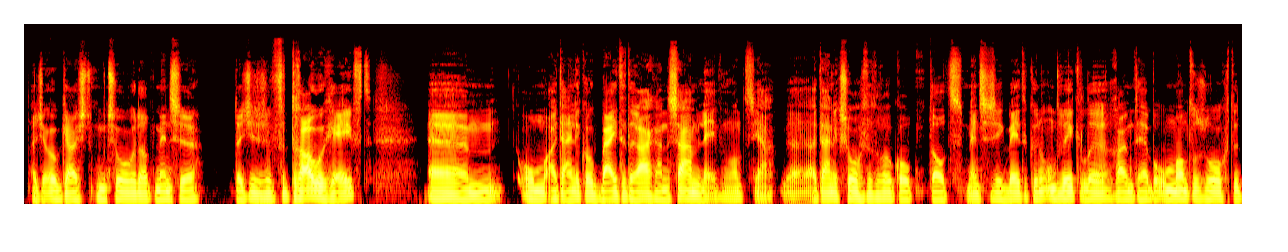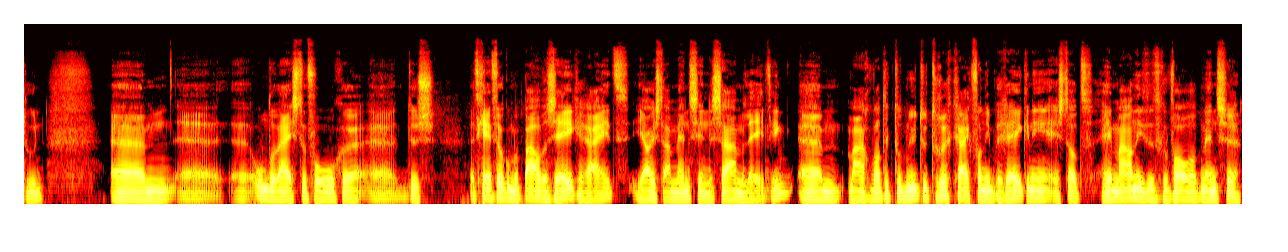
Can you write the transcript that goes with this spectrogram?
dat je ook juist moet zorgen dat mensen, dat je ze vertrouwen geeft. Um, om uiteindelijk ook bij te dragen aan de samenleving. Want ja, uh, uiteindelijk zorgt het er ook op dat mensen zich beter kunnen ontwikkelen, ruimte hebben om mantelzorg te doen, uh, uh, onderwijs te volgen. dus het geeft ook een bepaalde zekerheid, juist aan mensen in de samenleving. Um, maar wat ik tot nu toe terugkrijg van die berekeningen, is dat helemaal niet het geval dat mensen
